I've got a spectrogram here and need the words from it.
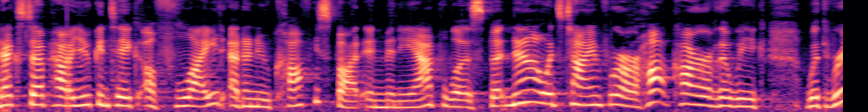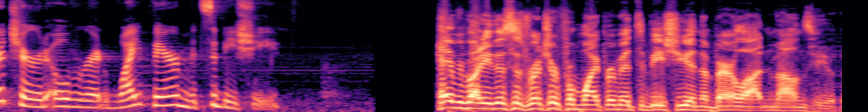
Next up, how you can take a flight at a new coffee spot in Minneapolis. But now it's time for our hot car of the week with Richard over at White Bear Mitsubishi. Hey everybody, this is Richard from White Bear Mitsubishi in the Bear Lot in Mounds View.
